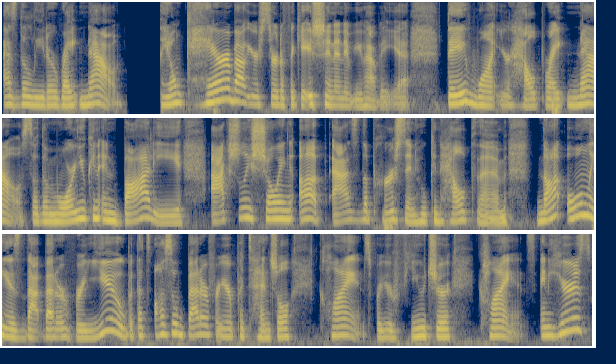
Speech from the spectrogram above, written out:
as the leader right now. They don't care about your certification and if you have it yet. They want your help right now. So the more you can embody actually showing up as the person who can help them, not only is that better for you, but that's also better for your potential clients, for your future clients. And here's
